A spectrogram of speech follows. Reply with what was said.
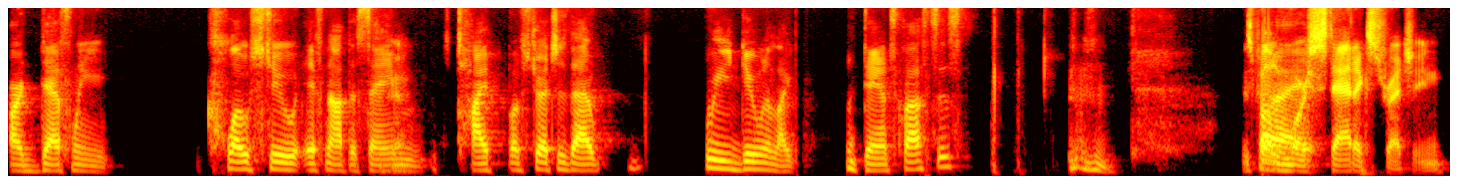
are definitely close to, if not the same type of stretches that we do in like dance classes. it's probably more static stretching.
